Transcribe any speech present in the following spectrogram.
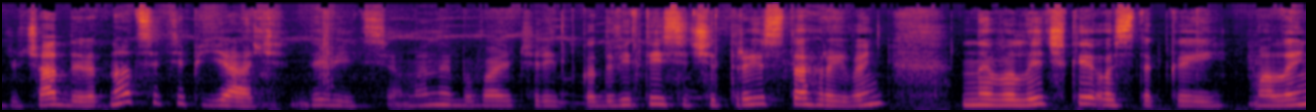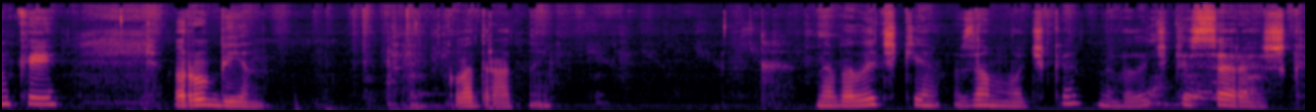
Дівчат 19,5. Дивіться, в мене бувають рідко. 2300 гривень. Невеличкий ось такий маленький рубін квадратний. Невеличкі замочки, невеличкі сережки.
